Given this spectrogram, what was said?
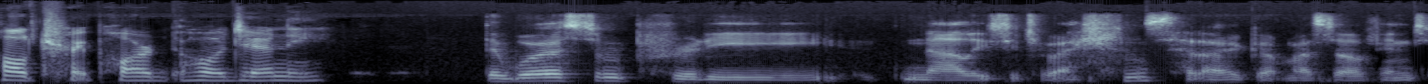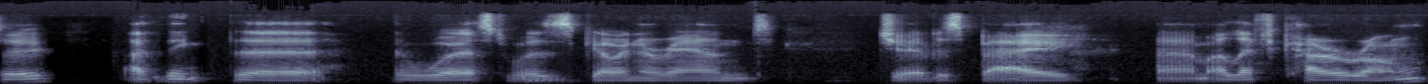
whole trip, whole whole journey? There were some pretty gnarly situations that I got myself into. I think the the worst was going around Jervis Bay. Um, I left Currarong,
